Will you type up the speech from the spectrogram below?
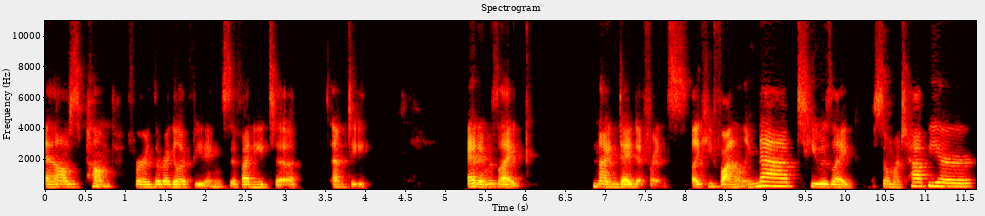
and I'll just pump for the regular feedings if I need to empty. And it was like night and day difference. Like he finally napped, he was like so much happier.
